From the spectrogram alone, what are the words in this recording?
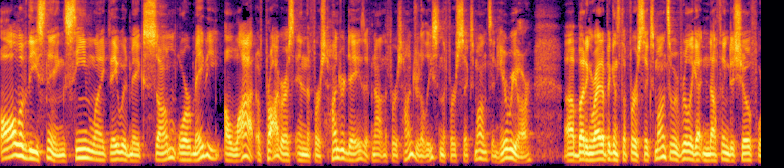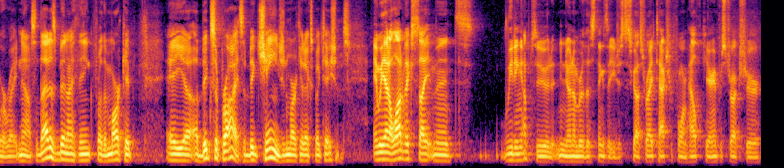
All of these things seem like they would make some or maybe a lot of progress in the first 100 days, if not in the first 100, at least in the first six months. And here we are, uh, butting right up against the first six months, and we've really got nothing to show for it right now. So that has been, I think, for the market, a, uh, a big surprise, a big change in market expectations. And we had a lot of excitement leading up to you know a number of those things that you just discussed, right? Tax reform, healthcare, infrastructure,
